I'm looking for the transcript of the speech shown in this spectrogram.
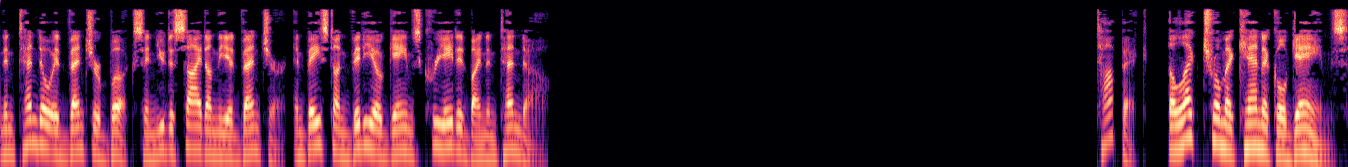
Nintendo Adventure Books and You Decide on the Adventure, and based on video games created by Nintendo. Electromechanical games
